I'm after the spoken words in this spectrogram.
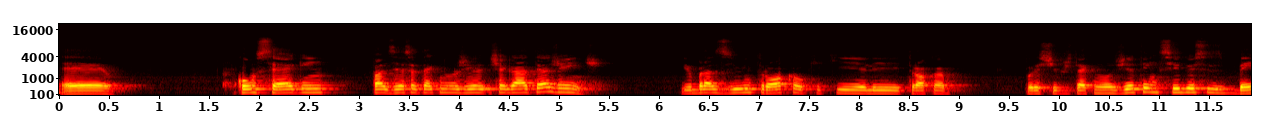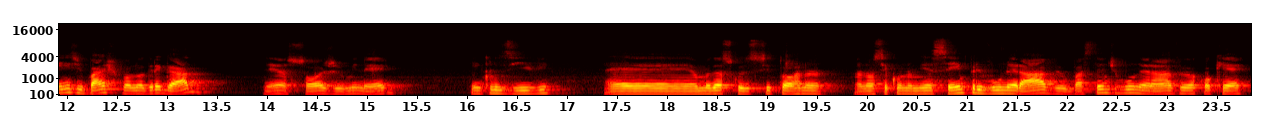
é, conseguem fazer essa tecnologia chegar até a gente. E o Brasil, em troca, o que, que ele troca por esse tipo de tecnologia tem sido esses bens de baixo valor agregado, né, a soja e o minério, inclusive é uma das coisas que se torna a nossa economia sempre vulnerável, bastante vulnerável a qualquer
